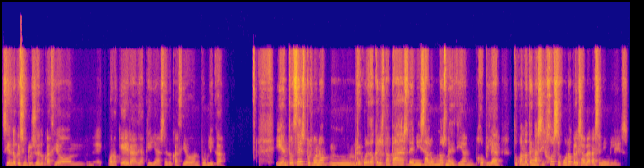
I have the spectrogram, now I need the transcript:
siendo que es incluso educación, eh, bueno, que era de aquellas, educación pública. Y entonces, pues bueno, mm, recuerdo que los papás de mis alumnos me decían, Jo Pilar, tú cuando tengas hijos seguro que les hablarás en inglés.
